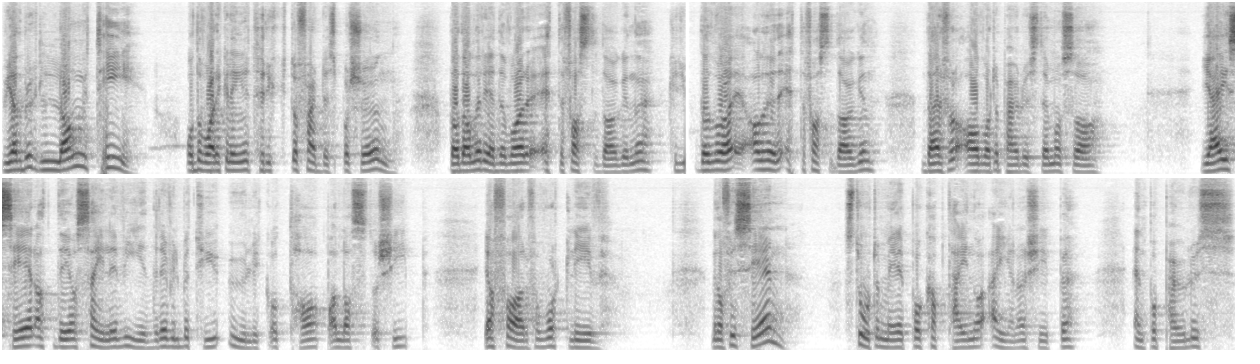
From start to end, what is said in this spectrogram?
Vi hadde brukt lang tid, og det var ikke lenger trygt å ferdes på sjøen. Da det allerede var etter fastedagene, da det var allerede etter fastedagen, derfor advarte Paulus dem og sa:" Jeg ser at det å seile videre vil bety ulykke og tap av last og skip, ja, fare for vårt liv. Men offiseren stolte mer på kapteinen og eieren av skipet enn på, Paulus,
